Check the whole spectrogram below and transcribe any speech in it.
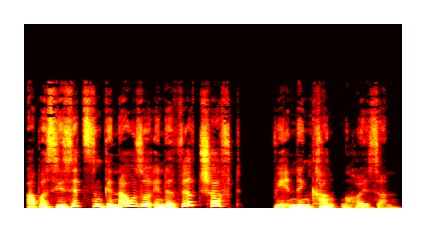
aber sie sitzen genauso in der Wirtschaft wie in den Krankenhäusern.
